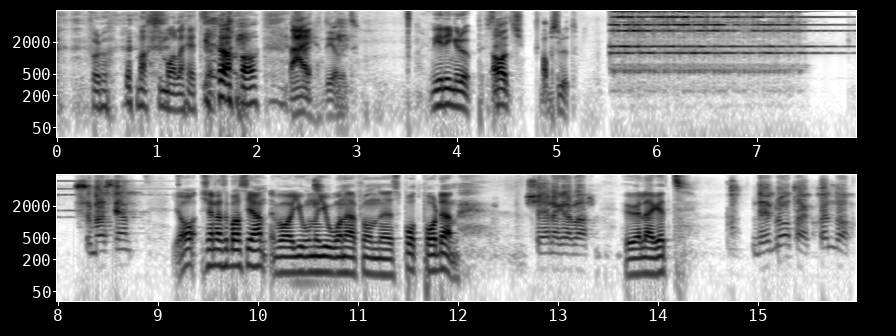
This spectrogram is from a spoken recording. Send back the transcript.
För maximala hetsen. ja. Nej, det gör vi inte. Vi ringer upp Ja, Sebic. absolut. Sebastian. Ja, tjena Sebastian. Det var Jon och Johan här från eh, Spotpodden. Tjena grabbar. Hur är läget? Det är bra tack. Själv då?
